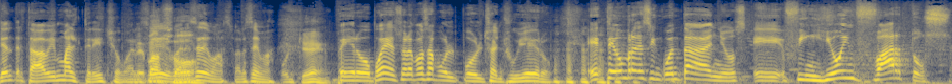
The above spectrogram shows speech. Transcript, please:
entre estaba bien maltrecho, parece, pasó? parece de más, parece más. ¿Por qué? Pero pues eso le pasa por, por chanchullero. Este hombre de 50 años eh, fingió infartos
